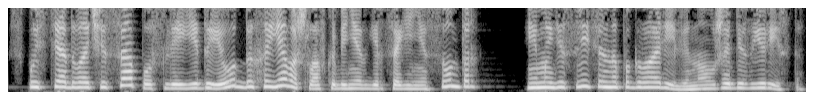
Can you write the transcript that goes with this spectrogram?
Спустя два часа после еды и отдыха я вошла в кабинет герцогини Сонтер, и мы действительно поговорили, но уже без юриста.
